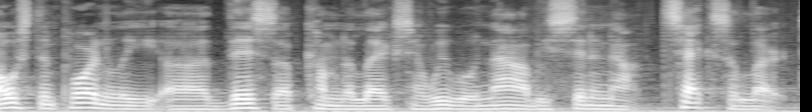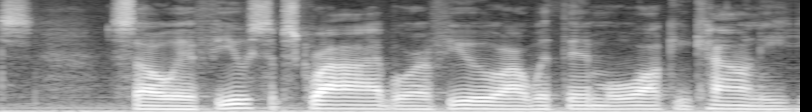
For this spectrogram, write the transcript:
most importantly, uh, this upcoming election, we will now be sending out text alerts. So if you subscribe or if you are within Milwaukee County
